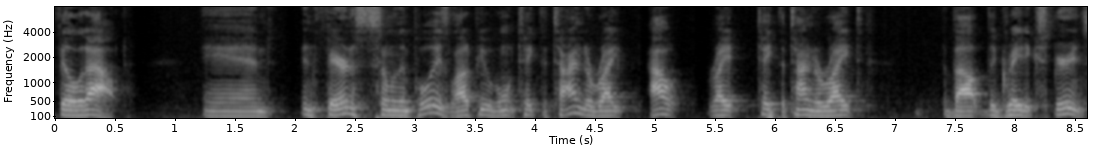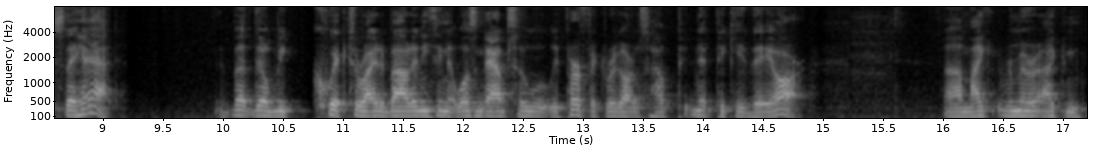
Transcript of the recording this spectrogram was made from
fill it out. And in fairness to some of the employees, a lot of people won't take the time to write out, write, take the time to write about the great experience they had. But they'll be quick to write about anything that wasn't absolutely perfect, regardless of how nitpicky they are. Um, I remember I can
